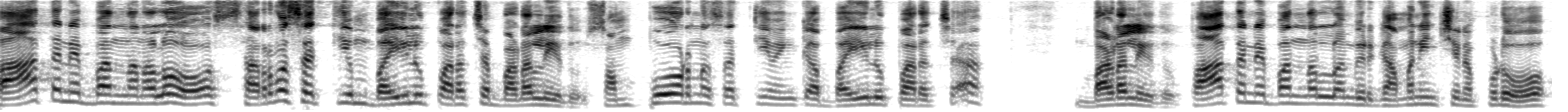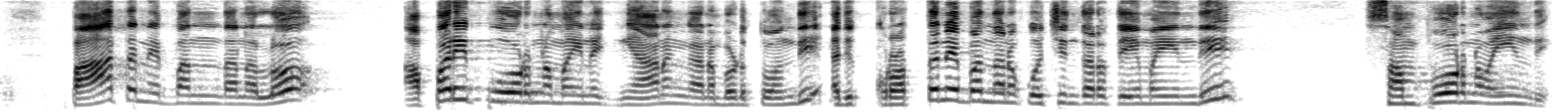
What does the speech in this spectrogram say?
పాత నిబంధనలో సర్వసత్యం బయలుపరచబడలేదు. సంపూర్ణ సత్యం ఇంకా బయలుపరచబడలేదు. పాత నిబంధనలో మీరు గమనించినప్పుడు పాత నిబంధనలో అపరిపూర్ణమైన జ్ఞానం కనబడుతోంది. అది క్రొత్త నిబంధనకు వచ్చిన తర్వాత ఏమైంది? సంపూర్ణమైంది.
